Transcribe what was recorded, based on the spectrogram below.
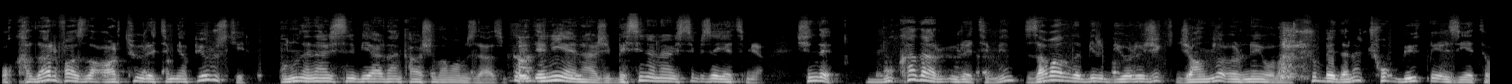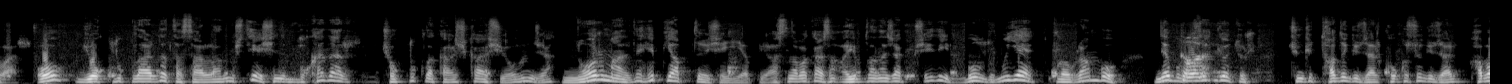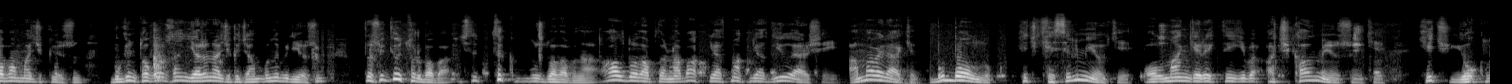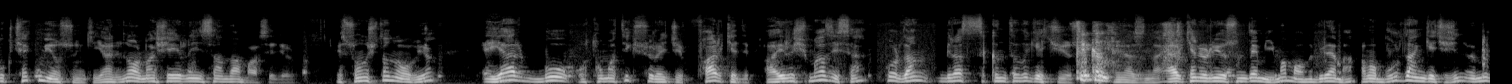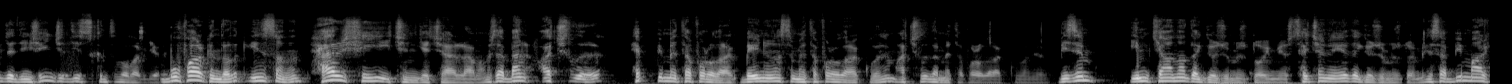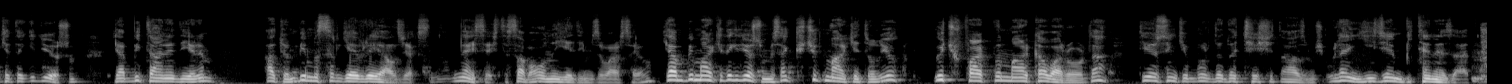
O kadar fazla artı üretim yapıyoruz ki bunun enerjisini bir yerden karşılamamız lazım. Bedeni enerji, besin enerjisi bize yetmiyor. Şimdi bu kadar üretimin zavallı bir biyolojik canlı örneği olan şu bedene çok büyük bir eziyeti var. O yokluklarda tasarlanmıştı ya şimdi bu kadar çoklukla karşı karşıya olunca normalde hep yaptığı şeyi yapıyor. Aslına bakarsan ayıplanacak bir şey değil. Buldu mu ye. Program bu. Ne bulursan Doğru. götür. Çünkü tadı güzel, kokusu güzel. Hababam acıkıyorsun. Bugün tok olsan yarın acıkacağım bunu biliyorsun. Dolayısıyla götür baba. İşte tık buzdolabına, al dolaplarına bak yatmak yat yığ her şeyi. Ama ve lakin bu bolluk hiç kesilmiyor ki. Olman gerektiği gibi aç kalmıyorsun ki. Hiç yokluk çekmiyorsun ki. Yani normal şehirli insandan bahsediyorum. E sonuçta ne oluyor? Eğer bu otomatik süreci fark edip ayrışmaz ise buradan biraz sıkıntılı geçiyorsun Sıkıntı. en azından. Erken ölüyorsun demeyeyim ama onu bilemem. Ama buradan geçişin ömür dediğin şeyin ciddi sıkıntılı olabiliyor. Bu farkındalık insanın her şeyi için geçerli ama. Mesela ben açlığı hep bir metafor olarak, beyni nasıl metafor olarak kullanıyorum, açlığı da metafor olarak kullanıyorum. Bizim imkana da gözümüz doymuyor, seçeneğe de gözümüz doymuyor. Mesela bir markete gidiyorsun, ya bir tane diyelim Atıyorum bir mısır gevreği alacaksın. Neyse işte sabah onu yediğimizi varsayalım. Ya bir markete gidiyorsun mesela küçük market oluyor. Üç farklı marka var orada. Diyorsun ki burada da çeşit azmış. Ulan yiyeceğim bitene zaten.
